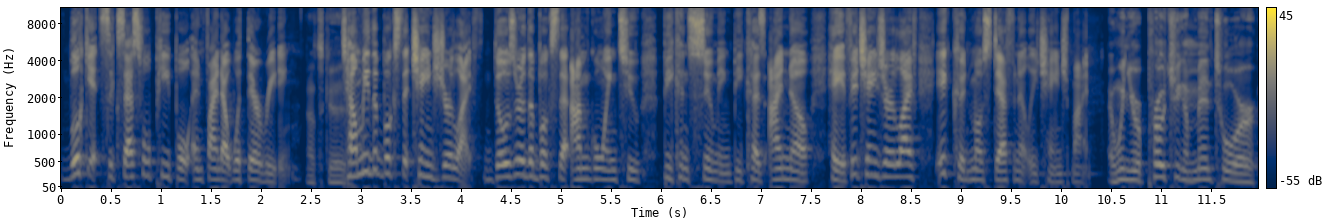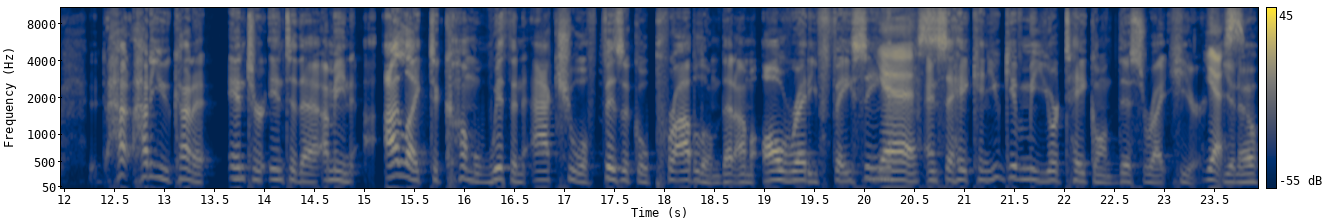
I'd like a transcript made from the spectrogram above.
look at successful people and find out what they're reading. That's good. Tell me the books that changed your life. Those are the books that I'm going to be consuming because I know, hey, if it changed their life, it could most definitely change mine. And when you're approaching a mentor, how, how do you kind of enter into that? I mean, I like to come with an actual physical problem that I'm already facing. Yes. And say, hey, can you give me your take on this right here? Yes. You know,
